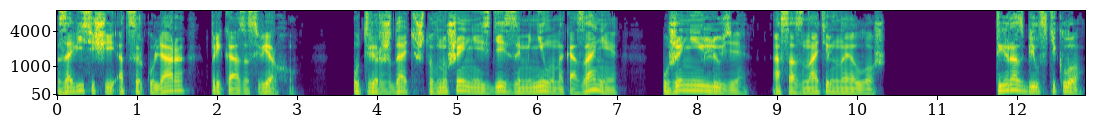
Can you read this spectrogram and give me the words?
зависящий от циркуляра приказа сверху. Утверждать, что внушение здесь заменило наказание, уже не иллюзия, а сознательная ложь. Ты разбил стекло.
